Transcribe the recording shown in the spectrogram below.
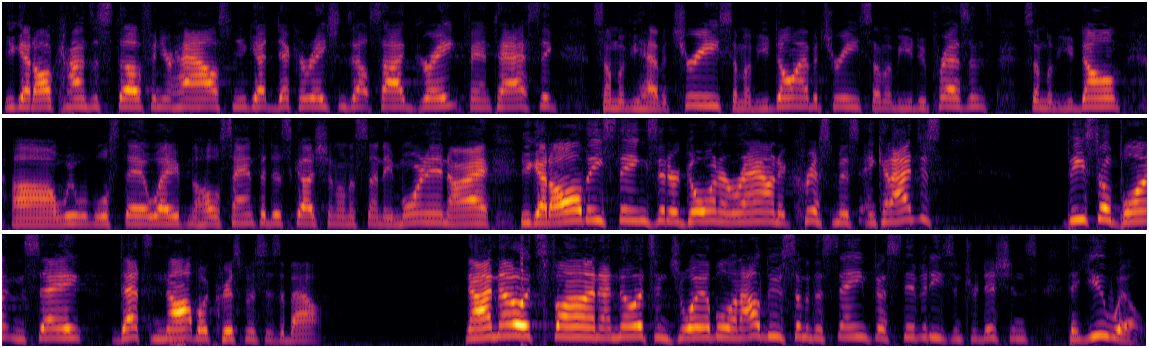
you got all kinds of stuff in your house, and you got decorations outside. Great, fantastic. Some of you have a tree. Some of you don't have a tree. Some of you do presents. Some of you don't. Uh, we will, we'll stay away from the whole Santa discussion on a Sunday morning, all right? You got all these things that are going around at Christmas, and can I just be so blunt and say that's not what Christmas is about? Now, I know it's fun, I know it's enjoyable, and I'll do some of the same festivities and traditions that you will.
